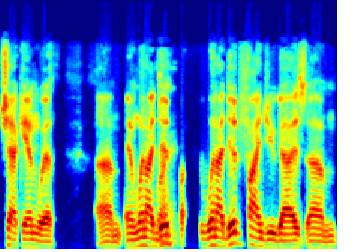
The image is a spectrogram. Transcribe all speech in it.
check in with. Um, and when I did, right. when I did find you guys, um,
